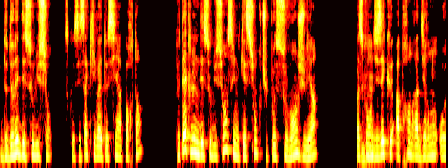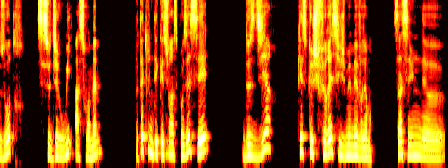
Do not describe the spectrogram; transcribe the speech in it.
de donner des solutions, parce que c'est ça qui va être aussi important. Peut-être l'une des solutions, c'est une question que tu poses souvent, Julien, parce qu'on Mmh disait que apprendre à dire non aux autres, c'est se dire oui à soi-même. Peut-être l'une des questions à se poser, c'est de se dire qu'est-ce que je ferais si je m'aimais vraiment? Ça, c'est une.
